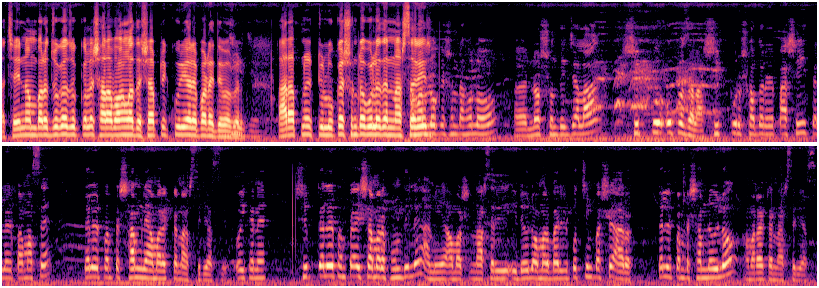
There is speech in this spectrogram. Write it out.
আচ্ছা এই নম্বরে যোগাযোগ করলে সারা বাংলাদেশে আপনি কুরিয়ারে পাঠাইতে পারবেন। আর আপনি একটু লোকেশনটা বলে দেন নার্সারির। লোকেশনটা হলো নরসিংদী জেলা শিবপুর উপজেলা। শিবপুর সদরের পাশেই তেলের পাম্প আছে। তেলের পাম্পের সামনে আমার একটা নার্সারি আছে। ওইখানে শিব তেলের পাম্পে এসে আমার ফোন দিলে আমি আমার নার্সারি এটা হলো আমার বাড়ির পশ্চিম পাশে আর তেলের পাম্পের সামনে হইল আমার একটা নার্সারি আছে।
